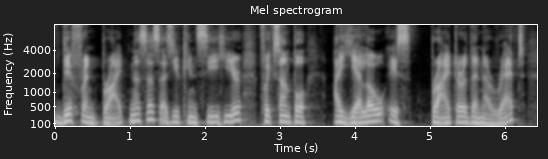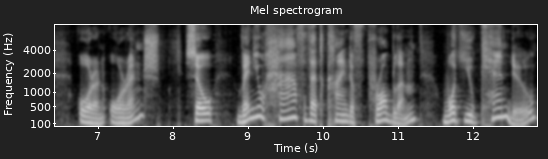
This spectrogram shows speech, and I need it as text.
different brightnesses as you can see here. For example, a yellow is brighter than a red or an orange. So when you have that kind of problem, what you can do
